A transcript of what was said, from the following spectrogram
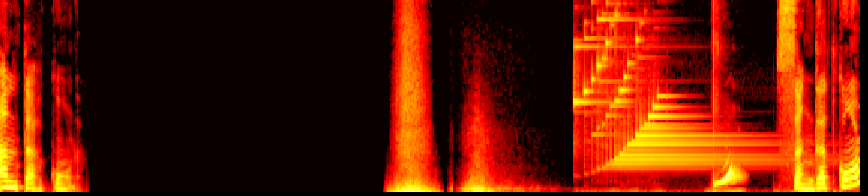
अंतः कोण संगत कोण?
